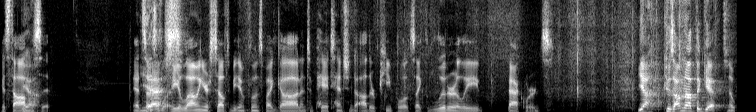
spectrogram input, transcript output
It's the opposite. And so Yes. it's, you're allowing yourself to be influenced by God and to pay attention to other people. It's like literally backwards. yeah, because I'm not the gift. Nope.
